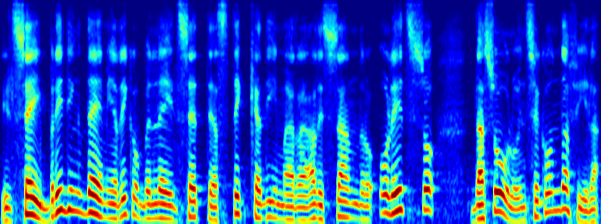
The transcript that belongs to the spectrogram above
il 6 Breeding Demi, Enrico Bellei, il 7 Astecca Dimar, Alessandro Olezzo, da solo in seconda fila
